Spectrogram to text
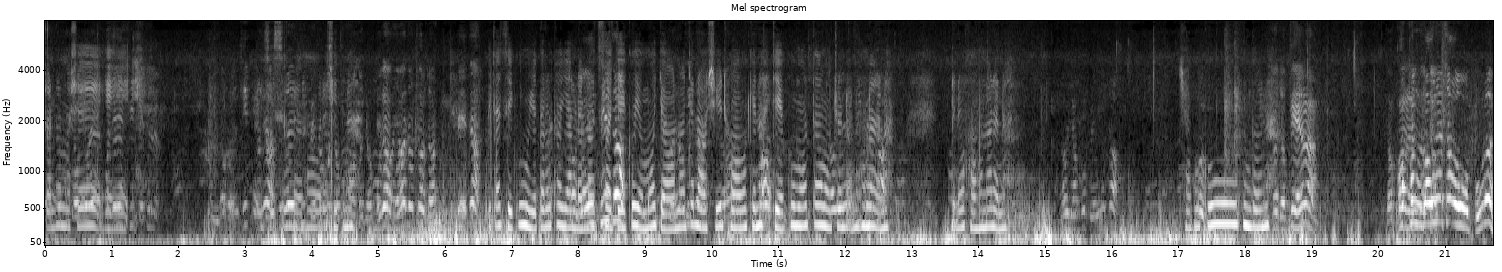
chân thôi mà xe. Chỉ số là thôi đó chị thế nào? Cái gì cũng giờ tao thời gian này là sao chị cũng giờ mỗi chợ nó chắc là xí thôi cái nó chị cũng mỗi tao một chân đó nó không nói nè để nó không nói con người nè. Có phân lâu nữa sao bù rồi?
